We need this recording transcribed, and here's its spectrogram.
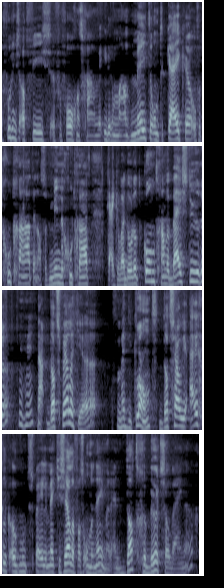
voedingsadvies. Vervolgens gaan we iedere maand meten om te kijken of het goed gaat. En als het minder goed gaat, kijken waardoor dat komt, gaan we bijsturen. Nou, dat spelletje met die klant, dat zou je eigenlijk ook moeten spelen met jezelf als ondernemer. En dat gebeurt zo weinig,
